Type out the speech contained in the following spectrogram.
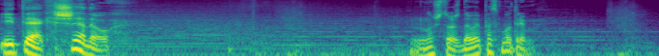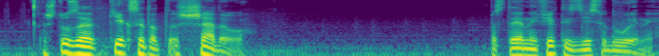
Итак, Shadow. Ну что ж, давай посмотрим. Что за кекс этот Shadow? Постоянные эффекты здесь удвоены.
